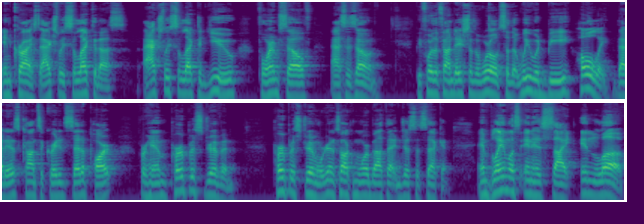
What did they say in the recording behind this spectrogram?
in Christ, actually selected us, actually selected you for himself as his own before the foundation of the world so that we would be holy, that is, consecrated, set apart for him, purpose driven. Purpose driven. We're going to talk more about that in just a second. And blameless in his sight, in love.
